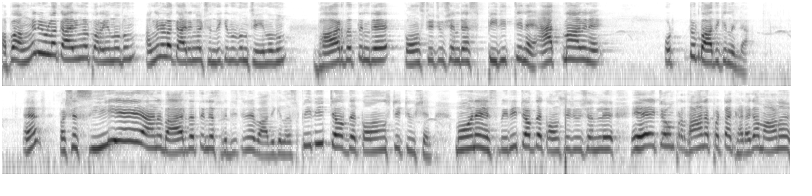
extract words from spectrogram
അപ്പോൾ അങ്ങനെയുള്ള കാര്യങ്ങൾ പറയുന്നതും അങ്ങനെയുള്ള കാര്യങ്ങൾ ചിന്തിക്കുന്നതും ചെയ്യുന്നതും ഭാരതത്തിന്റെ കോൺസ്റ്റിറ്റ്യൂഷന്റെ സ്പിരിറ്റിനെ ആത്മാവിനെ ഒട്ടും ബാധിക്കുന്നില്ല. ഏ? പക്ഷെ സി എ ആണ് ഭാരതത്തിന്റെ സ്പിരിറ്റിനെ ബാധിക്കുന്നത്. സ്പിരിറ്റ് ഓഫ് ദ കോൺസ്റ്റിറ്റ്യൂഷൻ മോനെ സ്പിരിറ്റ് ഓഫ് ദ കോൺസ്റ്റിറ്റ്യൂഷനിൽ ഏറ്റവും പ്രധാനപ്പെട്ട ഘടകമാണ്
